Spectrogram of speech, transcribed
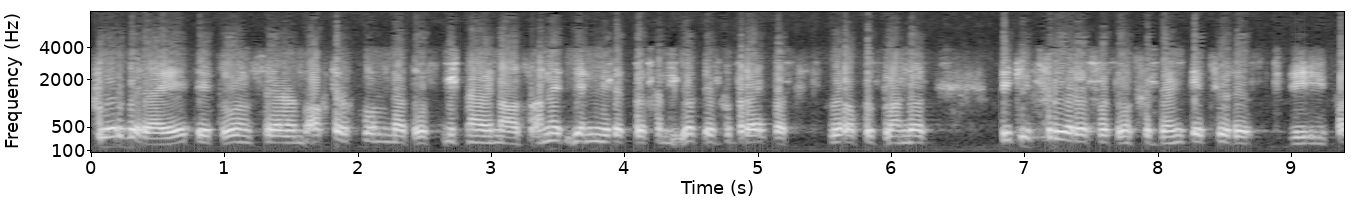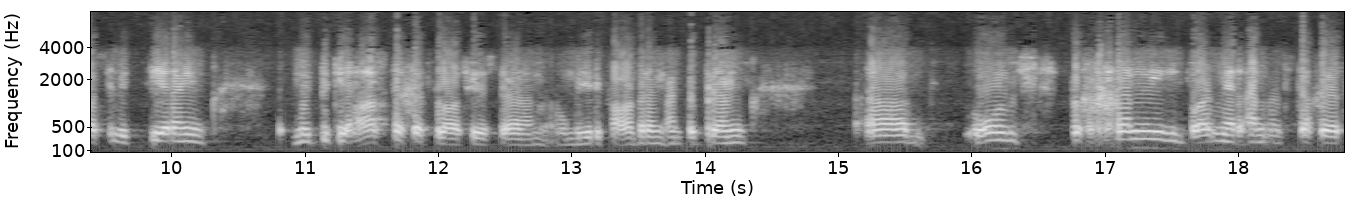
voorberei het, het ons um, agtergekom dat ons moet nou na 'n ander eenheid begin ook gebruik wat voorop beplan was bietjie vroeër as wat ons gedink het sodat die fasilitering moet bietjie hastiger plaas wees dan om hierdie verandering in te bring. Ehm uh, ons begin baie meer aanstigter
